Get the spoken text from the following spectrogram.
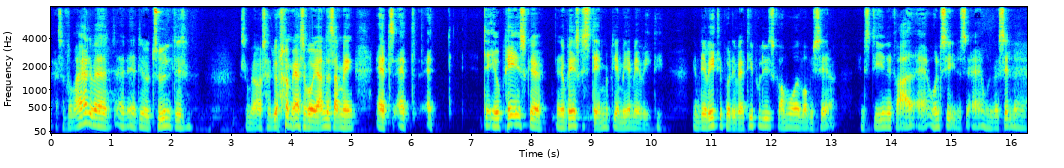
Altså for mig har det været, at, at det er jo tydeligt, det, som jeg også har gjort opmærksom på i andre sammenhæng, at, at, at det europæiske, den europæiske stemme bliver mere og mere vigtig. Den bliver vigtig på det værdipolitiske område, hvor vi ser en stigende grad af undsigelse af universelle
